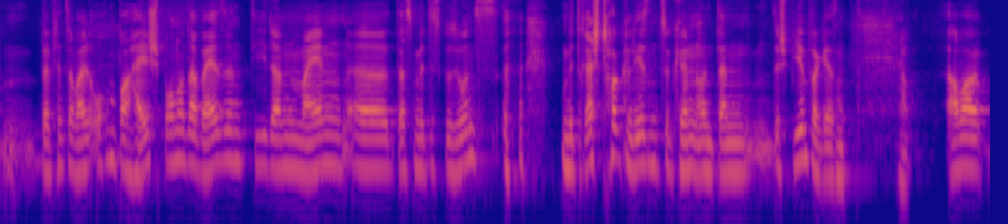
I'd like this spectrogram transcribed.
da m, bei Finsterwalde auch ein paar Heilsporner dabei sind, die dann meinen, äh, das mit Diskussions-, mit Trash-Talk lesen zu können und dann das Spielen vergessen. ja. Aber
